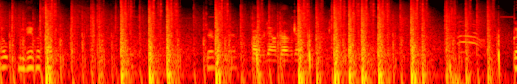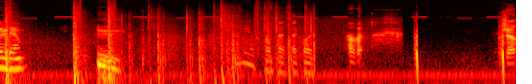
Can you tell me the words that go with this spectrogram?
Oh, one vehicle stopped. Driver down, driver down. Gunner down. We have contacts that close. Okay. Sure.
